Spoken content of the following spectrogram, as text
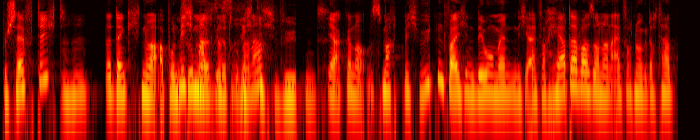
beschäftigt. Mhm. Da denke ich nur ab und mich zu mal wieder drüber nach. richtig wütend. Ja, genau. Es macht mich wütend, weil ich in dem Moment nicht einfach härter war, sondern einfach nur gedacht habe,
